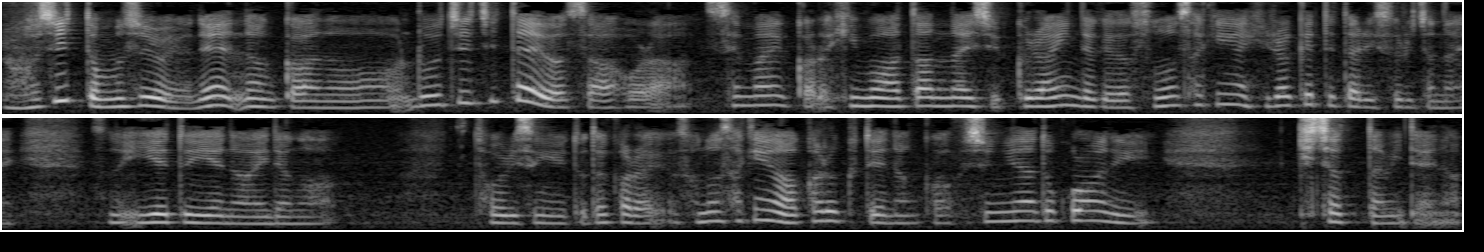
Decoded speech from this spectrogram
路地って面白いよね。なんかあの路地自体はさほら狭いから日も当たんないし暗いんだけどその先が開けてたりするじゃない？その家と家の間が通り過ぎると。だからその先が明るくてなんか不思議なところに来ちゃったみたいな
